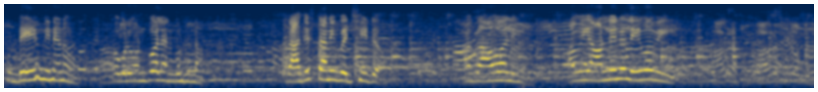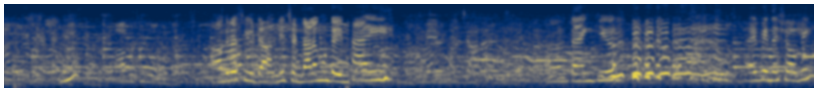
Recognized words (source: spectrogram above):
ఫుడ్ ఏం తినను. ఒకటి కొనుక్కోవాలనుకుంటున్నా. రాజస్థానీ బెడ్షీట్. అవి కావాలి. అవి ఆన్లైన్లో లేవు అవి ఆగ్రా స్వీటా అన్ని చండాలంగా ఉంటాయి. హాయ్. థ్యాంక్ యూ అయిపోయిందా షాపింగ్?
